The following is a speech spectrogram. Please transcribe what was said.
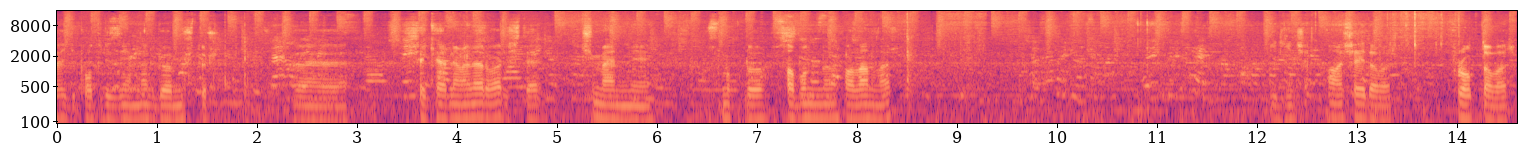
Harry Potter izleyenler görmüştür. Ee, şekerlemeler var işte çimenli, usmuklu, sabunlu falan var. İlginç. Aa şey de var. Frog da var.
